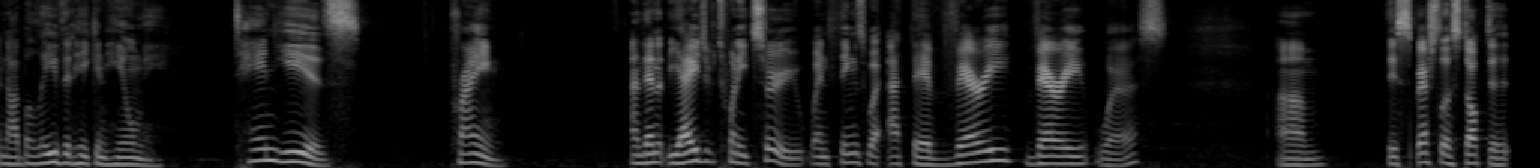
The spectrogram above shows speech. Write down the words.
and I believe that He can heal me. 10 years praying. And then at the age of 22, when things were at their very, very worst, um, this specialist doctor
